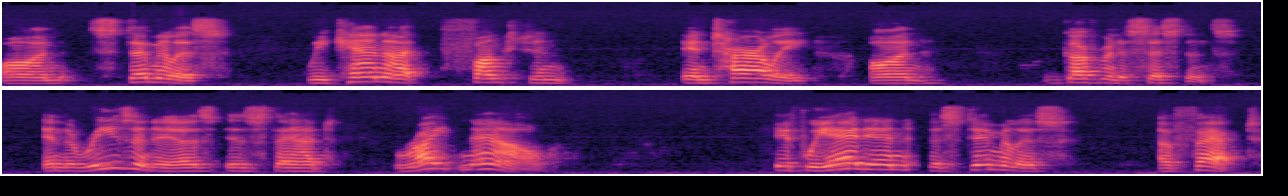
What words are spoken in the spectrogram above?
on stimulus we cannot function entirely on government assistance. And the reason is is that right now, if we add in the stimulus effect,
